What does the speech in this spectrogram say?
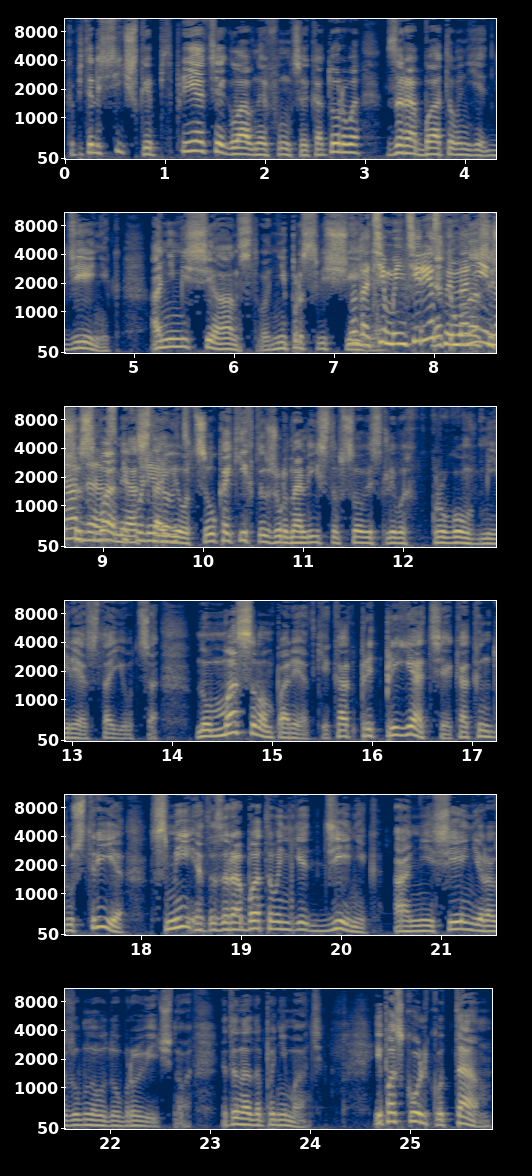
капиталистическое предприятие, главная функция которого – зарабатывание денег, а не мессианство, не просвещение. Ну да, тема интересная, Это на у нас еще с вами остается, у каких-то журналистов совестливых кругом в мире остается. Но в массовом порядке, как предприятие, как индустрия, СМИ – это зарабатывание денег, а не сеяние разумного доброго вечного. Это надо понимать. И поскольку там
